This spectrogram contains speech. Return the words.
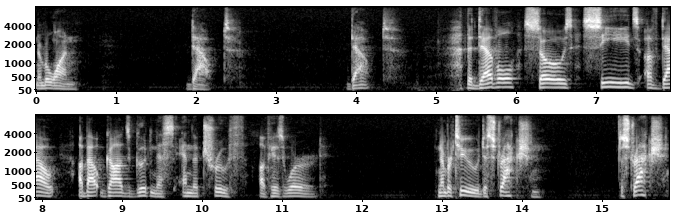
Number one, doubt doubt. The devil sows seeds of doubt about God's goodness and the truth of his word. Number two, distraction. Distraction.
